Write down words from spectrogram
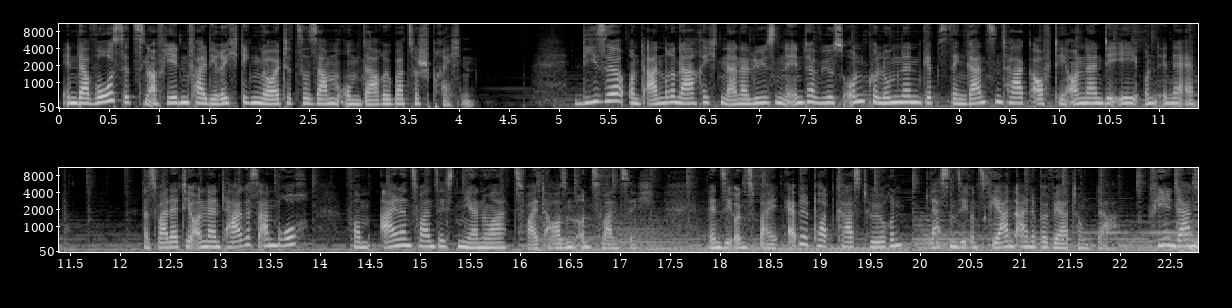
In Davos sitzen auf jeden Fall die richtigen Leute zusammen, um darüber zu sprechen. Diese und andere Nachrichten, Analysen, Interviews und Kolumnen gibt's den ganzen Tag auf t-online.de und in der App. Das war der T-Online Tagesanbruch vom 21. Januar 2020. Wenn Sie uns bei Apple Podcast hören, lassen Sie uns gern eine Bewertung da. Vielen Dank.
